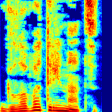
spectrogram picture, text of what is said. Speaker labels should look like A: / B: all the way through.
A: Глава 13.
